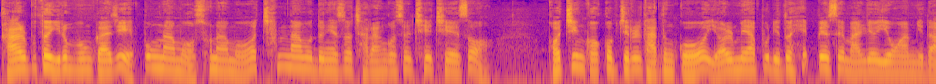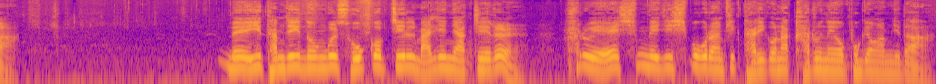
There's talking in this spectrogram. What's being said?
가을부터 이른 봄까지 뽕나무, 소나무, 참나무 등에서 자란 것을 채취해서 거친 겉껍질을 다듬고 열매와 뿌리도 햇볕에 말려 이용합니다. 네, 이 담쟁이 동굴 속껍질 말린 약재를 하루에 10 내지 15g씩 다리거나 가루내어 복용합니다.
